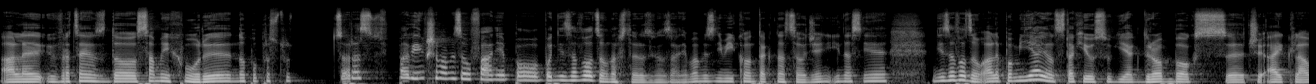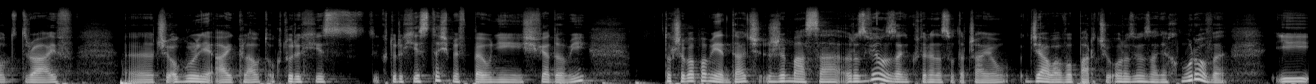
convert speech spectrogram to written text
ale wracając do samej chmury, no po prostu coraz większe mamy zaufanie, bo, bo nie zawodzą nas te rozwiązania. Mamy z nimi kontakt na co dzień i nas nie, nie zawodzą, ale pomijając takie usługi jak Dropbox e, czy iCloud Drive, czy ogólnie iCloud, o których, jest, których jesteśmy w pełni świadomi, to trzeba pamiętać, że masa rozwiązań, które nas otaczają, działa w oparciu o rozwiązania chmurowe. I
